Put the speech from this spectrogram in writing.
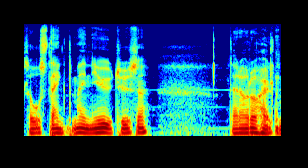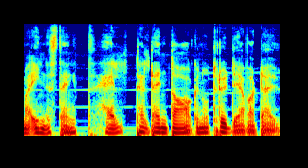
så hun stengte meg inne i uthuset. Der har hun holdt meg innestengt, helt til den dagen hun trodde jeg var død.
